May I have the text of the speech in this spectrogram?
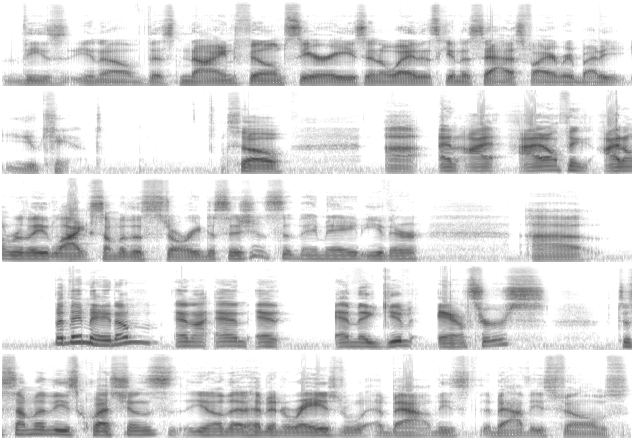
these, you know, this nine film series in a way that's going to satisfy everybody? You can't. So, uh, and I, I don't think I don't really like some of the story decisions that they made either. Uh, but they made them, and I, and and and they give answers to some of these questions, you know, that have been raised about these about these films,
